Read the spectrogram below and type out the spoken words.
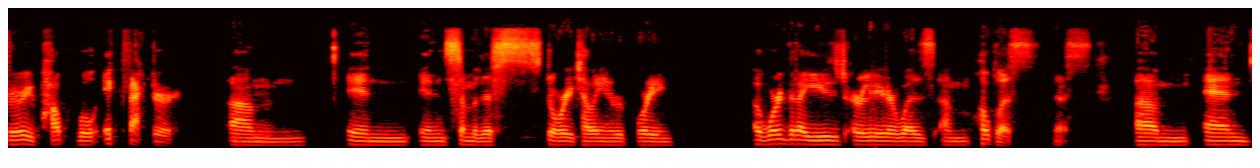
very palpable ick factor um, in in some of this storytelling and reporting. A word that I used earlier was um, hopelessness, um, and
